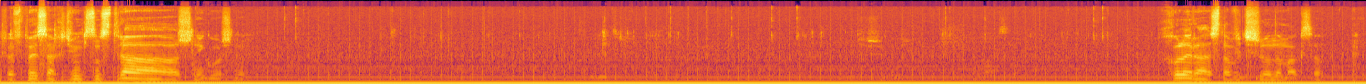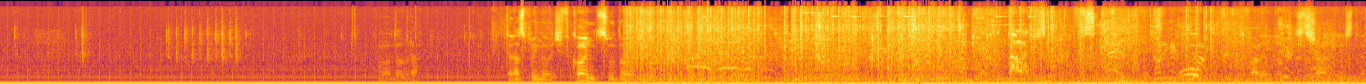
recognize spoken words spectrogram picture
w FPS-ach dźwięki są strasznie głośne. Cholera jasna, wytrzyłem na maksa. No dobra. Teraz powinno być w końcu dobrze. Pierdalać wszystko. Ale podstrzany jestem.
